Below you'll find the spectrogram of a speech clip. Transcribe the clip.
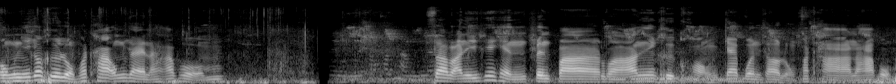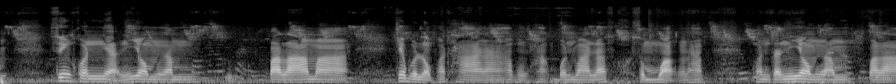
องค์นี้ก็คือหลวงพ่อทาองค์ใหญ่นะครับผมสำหรับอันนี้ที่เห็นเป็นปลาร้านี่คือของแก้บนสำหรับหลวงพ่อทานะครับผม ซึ่งคนเนี่ยนิยมนำปลาร้ามาแก้บนหลวงพ่อทานะครับผมหากบนบานแล้วสมหวังนะครับ คนจะนิยมนำปลาร้า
